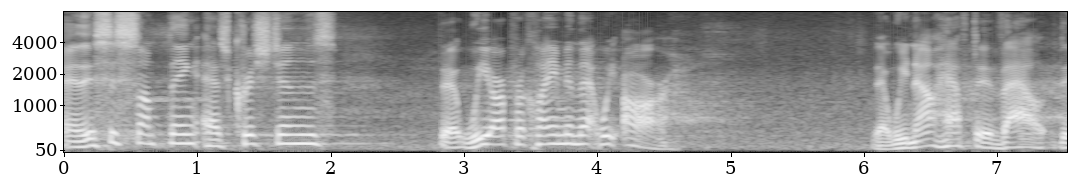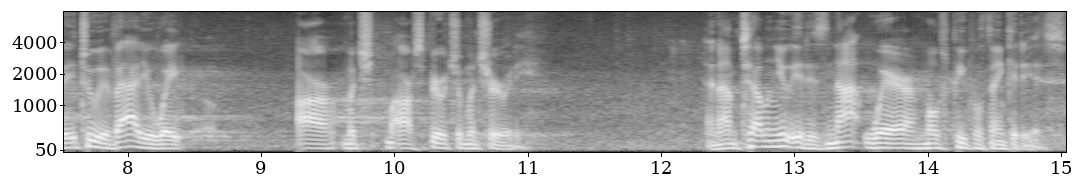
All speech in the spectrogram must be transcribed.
And this is something as Christians that we are proclaiming that we are, that we now have to, eval- to evaluate our, our spiritual maturity. And I'm telling you, it is not where most people think it is.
